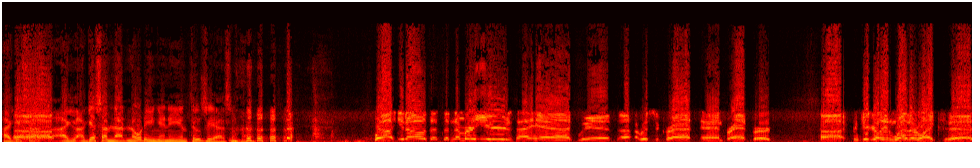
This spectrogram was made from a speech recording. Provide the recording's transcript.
I guess Uh, I, I, I guess I'm not noting any enthusiasm. there. Well, you know, the, the number of years I had with uh, Aristocrat and Bradford, uh, particularly in weather like this,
